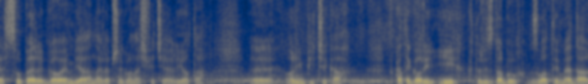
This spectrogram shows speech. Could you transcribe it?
e, super gołębia, najlepszego na świecie Eliota, e, olimpijczyka w kategorii I, który zdobył złoty medal.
